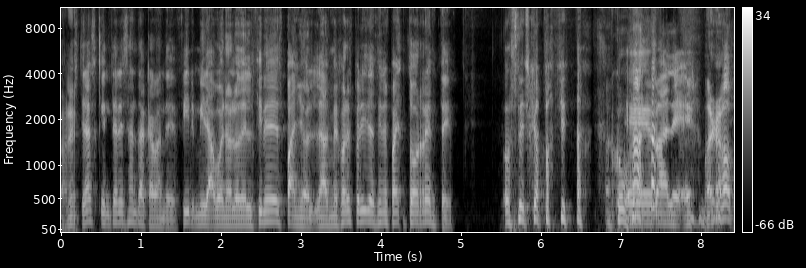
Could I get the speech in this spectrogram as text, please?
¿Vale? Ostras, qué interesante acaban de decir. Mira, bueno, lo del cine español, las mejores películas de cine español. Torrente. Os discapacidad. Eh, vale. eh, Bueno, no, es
